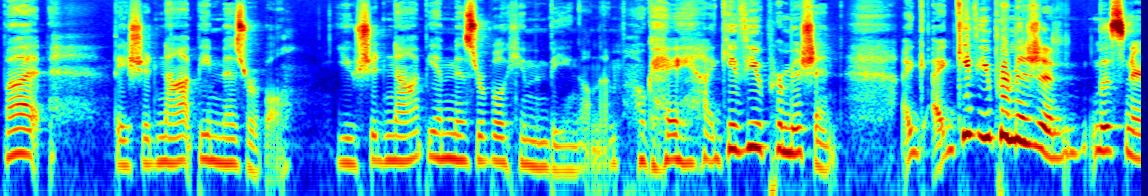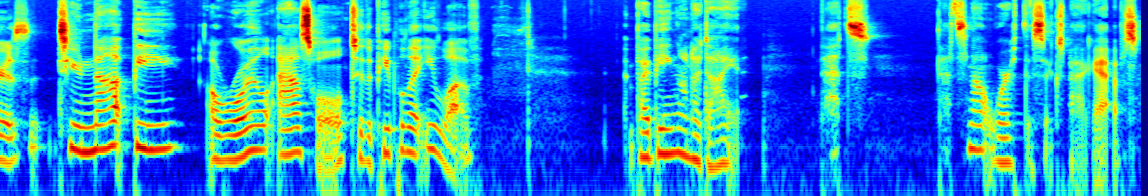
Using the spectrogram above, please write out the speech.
But they should not be miserable. You should not be a miserable human being on them, okay? I give you permission. I, I give you permission, listeners, to not be a royal asshole to the people that you love by being on a diet. That's that's not worth the six pack abs.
